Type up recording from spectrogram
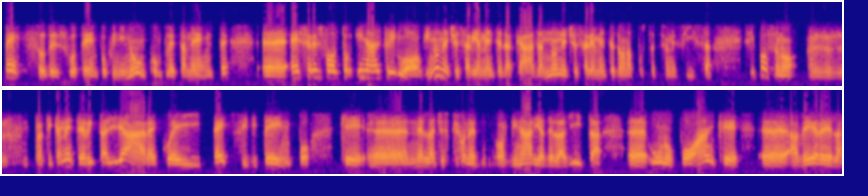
pezzo del suo tempo, quindi non completamente, eh, essere svolto in altri luoghi, non necessariamente da casa, non necessariamente da una postazione fissa. Si possono r- praticamente ritagliare quei pezzi di tempo che eh, nella gestione ordinaria della vita eh, uno può anche eh, avere la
